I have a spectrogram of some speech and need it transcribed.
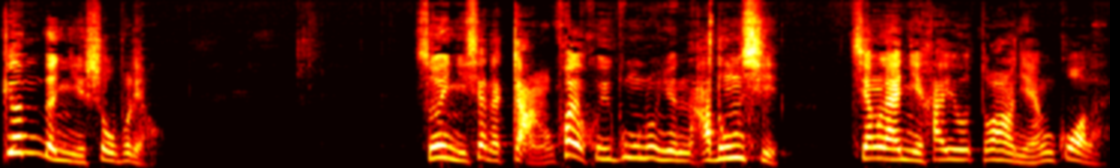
根本你受不了。所以你现在赶快回宫中去拿东西，将来你还有多少年过了？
